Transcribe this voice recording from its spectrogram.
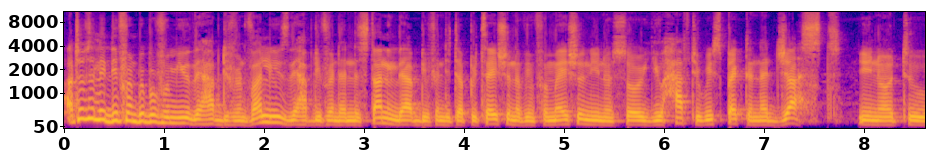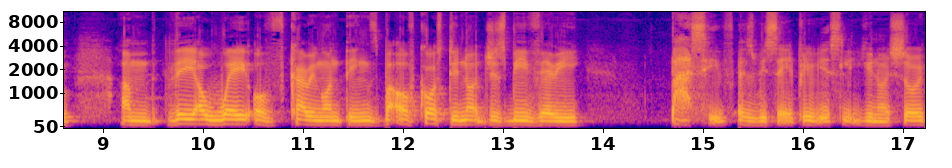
are totally different people from you. They have different values, they have different understanding, they have different interpretation of information. You know, so you have to respect and adjust. You know, to um, their way of carrying on things. But of course, do not just be very passive, as we said previously. You know, so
